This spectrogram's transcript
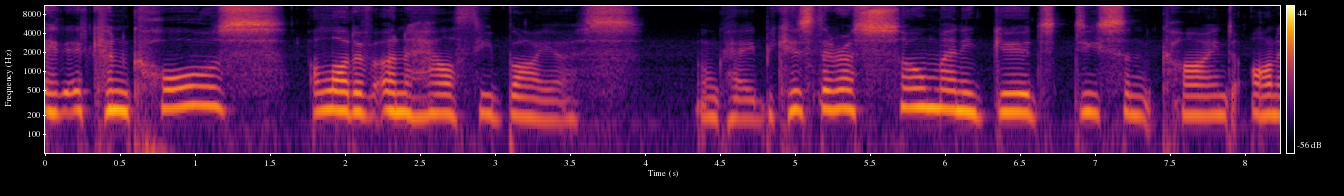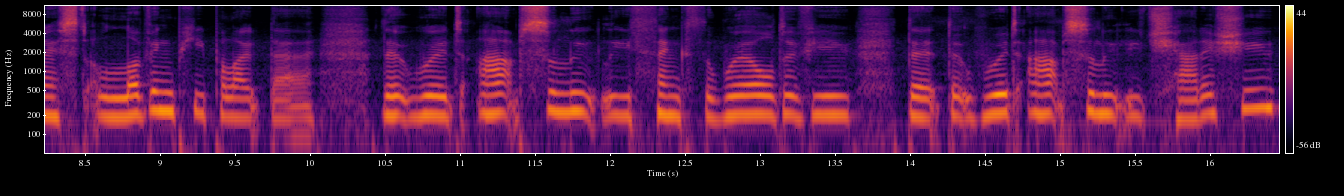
it, it can cause a lot of unhealthy bias. Okay, because there are so many good, decent, kind, honest, loving people out there that would absolutely think the world of you, that, that would absolutely cherish you.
